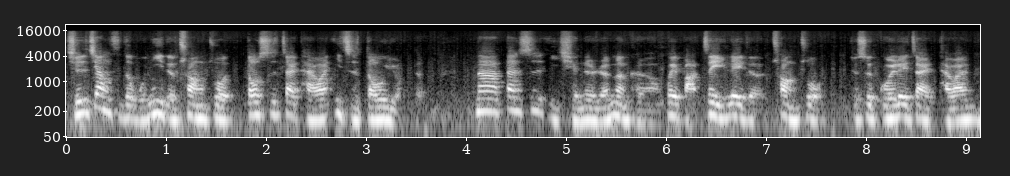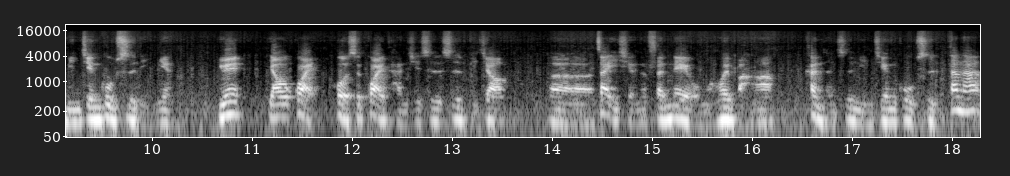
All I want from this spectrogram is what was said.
其实这样子的文艺的创作都是在台湾一直都有的。那但是以前的人们可能会把这一类的创作。就是归类在台湾民间故事里面，因为妖怪或者是怪谈其实是比较，呃，在以前的分类，我们会把它看成是民间故事。但它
